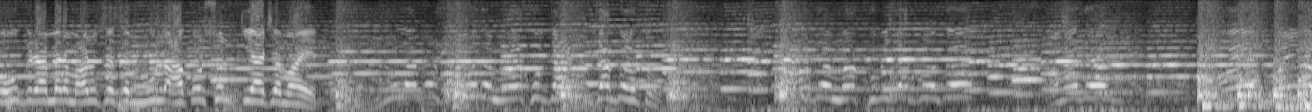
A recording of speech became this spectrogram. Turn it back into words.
বহু গ্রামের মানুষ এসে মূল আকর্ষণ কি আছে মায়ের? মূল আকর্ষণ আমাদের মা খুব জাগ্রত। আমাদের মা খুবই জাগ্রত। আমাদের মায়ের মহিমা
